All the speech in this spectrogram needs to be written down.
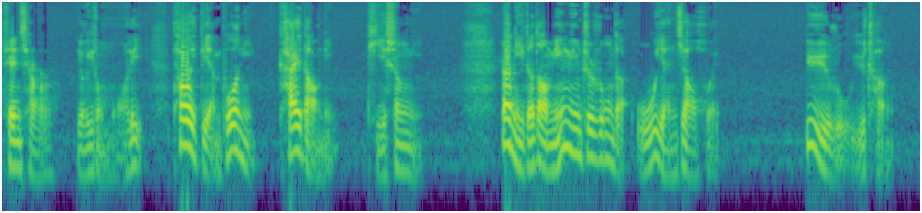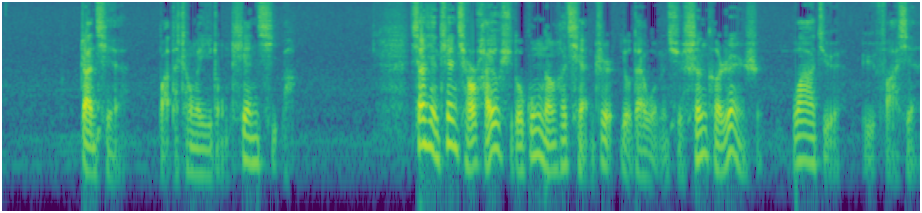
天桥。有一种魔力，它会点拨你、开导你、提升你，让你得到冥冥之中的无言教诲，玉汝于成。暂且把它称为一种天启吧。相信天桥还有许多功能和潜质，有待我们去深刻认识、挖掘与发现。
